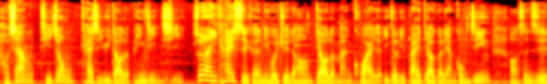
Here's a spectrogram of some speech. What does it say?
好像体重开始遇到了瓶颈期，虽然一开始可能你会觉得好像掉了蛮快的，一个礼拜掉个两公斤哦，甚至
